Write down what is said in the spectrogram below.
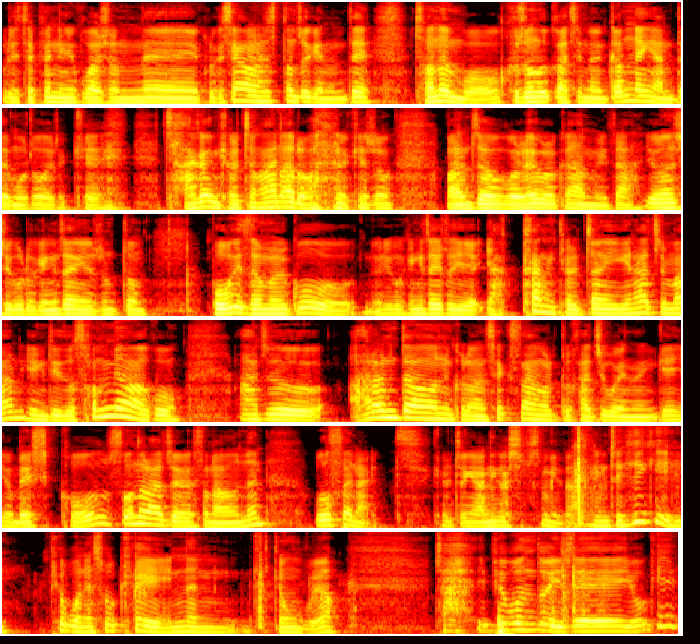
우리 대표님이 구하셨네 그렇게 생각을 했었던 적이 있는데 저는 뭐 그 정도까지는 깜냥이 안 되므로 이렇게 작은 결정 하나로 이렇게 좀 만족을 해볼까 합니다. 이런 식으로 굉장히 좀 좀 보기 드물고 그리고 굉장히 또 약한 결정이긴 하지만 굉장히 또 선명하고 아주 아름다운 그런 색상을 또 가지고 있는 게 이 멕시코 소노라저에서 나오는 울페나이트 결정이 아닌가 싶습니다. 굉장히 희귀 표본에 속해 있는 경우고요. 자, 이 표본도 이제 요게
